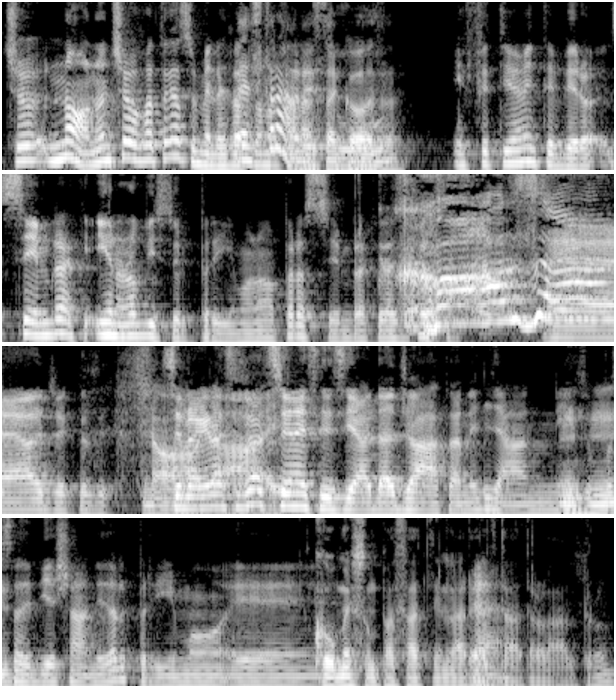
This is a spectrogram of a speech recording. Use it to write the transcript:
Cioè, no, non ci avevo fatto caso, me l'hai fatto È strana sta tu. cosa. Effettivamente è vero. Sembra che. Io non ho visto il primo, no? Però sembra che la situazione. Cosa? Eh, oggi è così. No, sembra che dai. la situazione si sia adagiata negli anni. Mhm. Sono passati dieci anni dal primo. E... Come sono passati nella realtà, Eh. tra l'altro.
